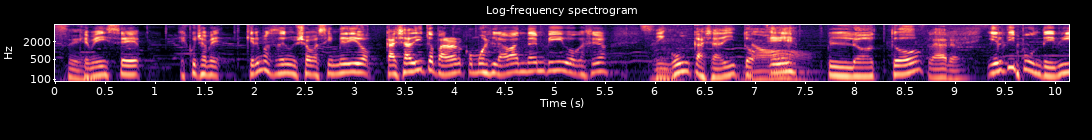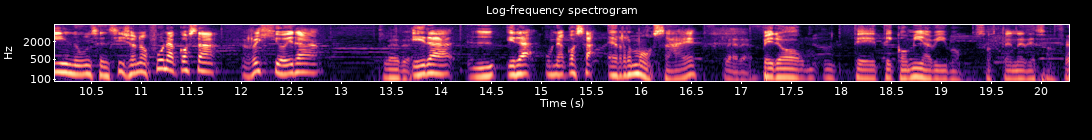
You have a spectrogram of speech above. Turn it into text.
Sí. que me dice: Escúchame, queremos hacer un show así medio calladito para ver cómo es la banda en vivo, qué sé yo. Ningún calladito No. explotó. Claro. Y el tipo, un divino, un sencillo. No, fue una cosa. Regio era. Claro. Era, era una cosa hermosa, ¿eh? Claro. Pero te, te comía vivo sostener eso. Sí.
